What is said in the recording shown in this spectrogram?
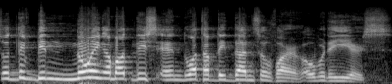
So they've been knowing about this and what have they done so far over the years?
